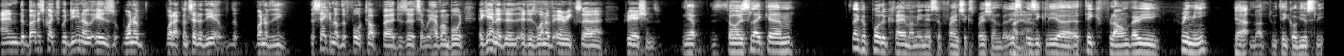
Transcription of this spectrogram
And the butterscotch budino is one of what I consider the, the one of the the second of the four top uh, desserts that we have on board. Again, it is, it is one of Eric's uh, creations. Yep. So it's like um, it's like a pot de crème. I mean, it's a French expression, but it's Oh, yeah. basically a, a thick flan, very creamy. Not, not too thick, obviously.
